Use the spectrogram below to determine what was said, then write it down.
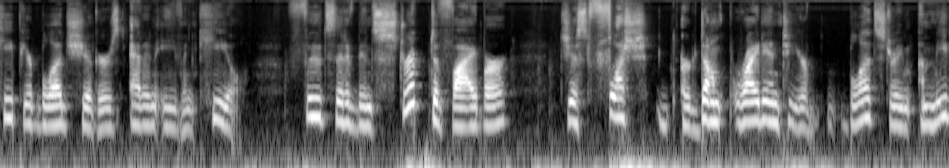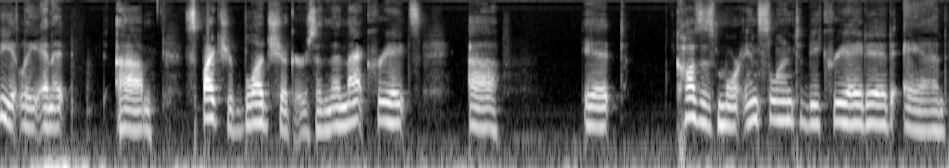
keep your blood sugars at an even keel. Foods that have been stripped of fiber just flush or dump right into your bloodstream immediately and it um, spikes your blood sugars and then that creates uh, it causes more insulin to be created and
